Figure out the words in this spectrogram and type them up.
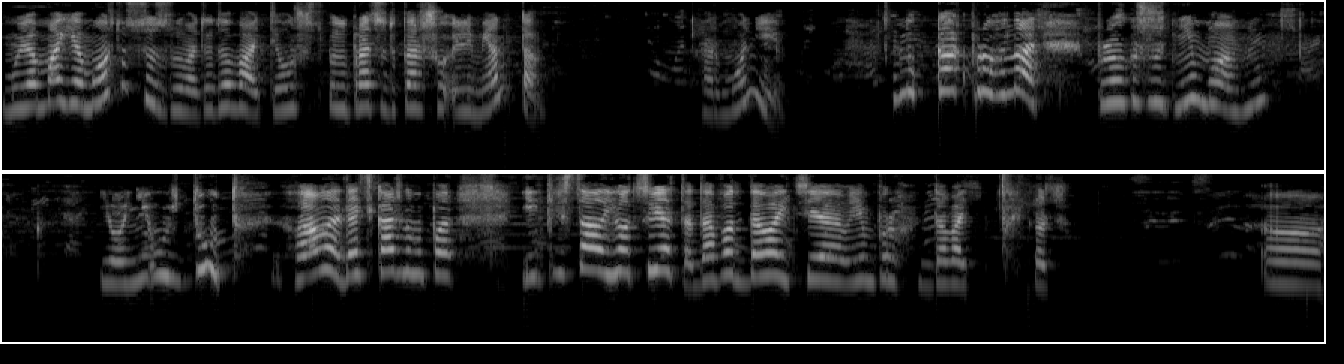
Моя магія може тут все зламати? То давайте. Я хочу типа, добратися до першого елемента. Гармонии. Ну как прогнать? Прокажут не могу. И они уйдут. Главное дать каждому по... И кристалл его цвета. Да вот давайте им. Давайте. Короче. А.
